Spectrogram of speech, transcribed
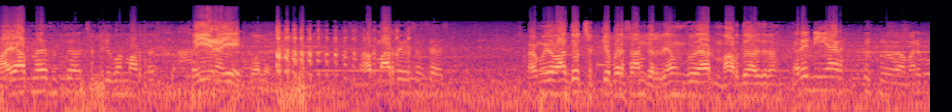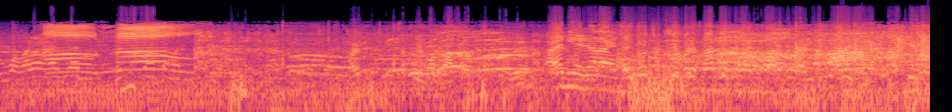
भाई आप में सबसे ज़्यादा छक्के कौन मारता है? ये रहा ये बॉलर आप मारते हो सबसे वैसे भाई मुझे बात दो छक्के परेशान कर रहे हैं उनको यार मार दो यार जरा। अरे नहीं यार हमारे को हमारा आया नहीं है यार आया भाई दो छक्के परेशान कर रहे हैं मार दो भाई छक्के नहीं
